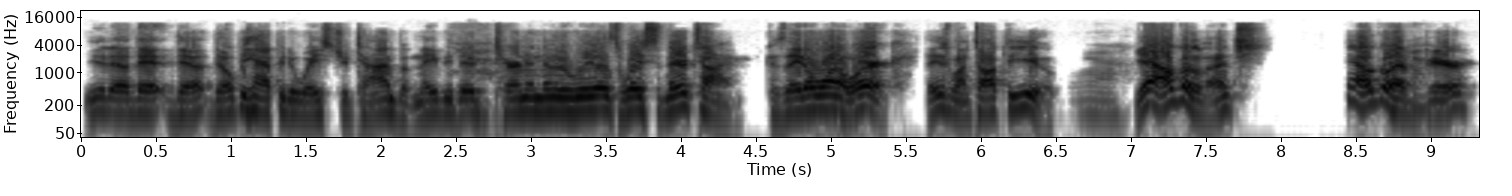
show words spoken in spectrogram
you know they they'll, they'll be happy to waste your time but maybe they're turning their wheels wasting their time because they don't want to work they just want to talk to you yeah yeah i'll go to lunch yeah i'll go have a beer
